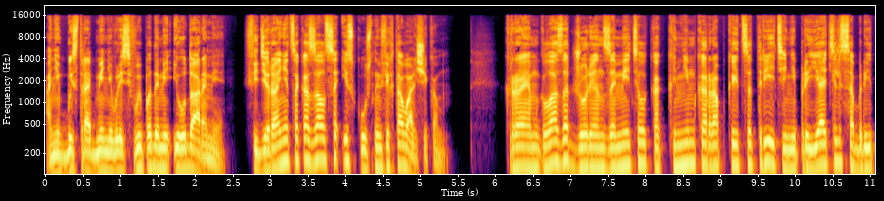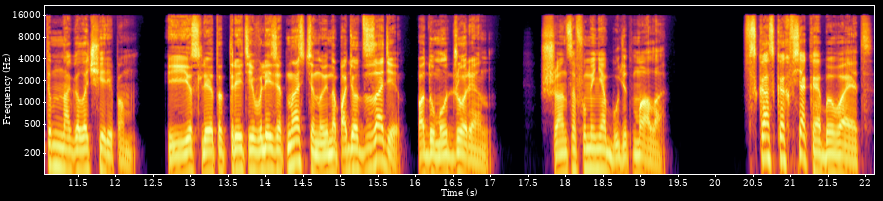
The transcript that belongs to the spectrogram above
Они быстро обменивались выпадами и ударами. Федеранец оказался искусным фехтовальщиком. Краем глаза Джориан заметил, как к ним карабкается третий неприятель с обритым наголо черепом. «И если этот третий влезет на стену и нападет сзади», — подумал Джориан, — «шансов у меня будет мало». В сказках всякое бывает,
